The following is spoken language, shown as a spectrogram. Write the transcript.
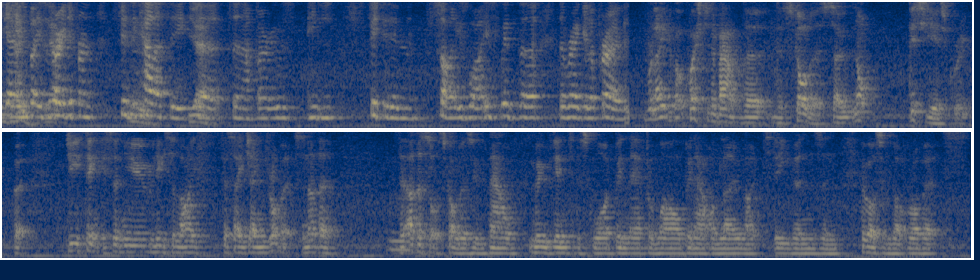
Steady game. game, But he's a very different physicality to, Yeah. to Napa. He was he fitted in size wise with the the regular pros. Relate, I've got a question about the, the scholars. So, not this year's group, but do you think it's the new lease of life for, say, James Roberts and other, the mm. other sort of scholars who've now moved into the squad, been there for a while, been out on loan, like Stevens, and who else have we got? Roberts.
